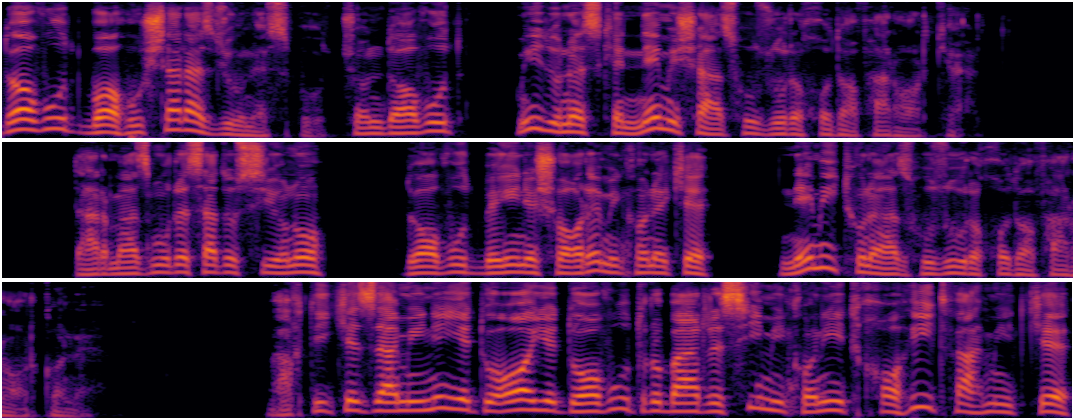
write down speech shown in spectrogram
داوود باهوشتر از یونس بود چون داوود می‌دونست که نمیشه از حضور خدا فرار کرد در مزمور 139 داوود به این اشاره می‌کنه که نمی‌تونه از حضور خدا فرار کنه وقتی که زمینه دعای داوود رو بررسی می‌کنید خواهید فهمید که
